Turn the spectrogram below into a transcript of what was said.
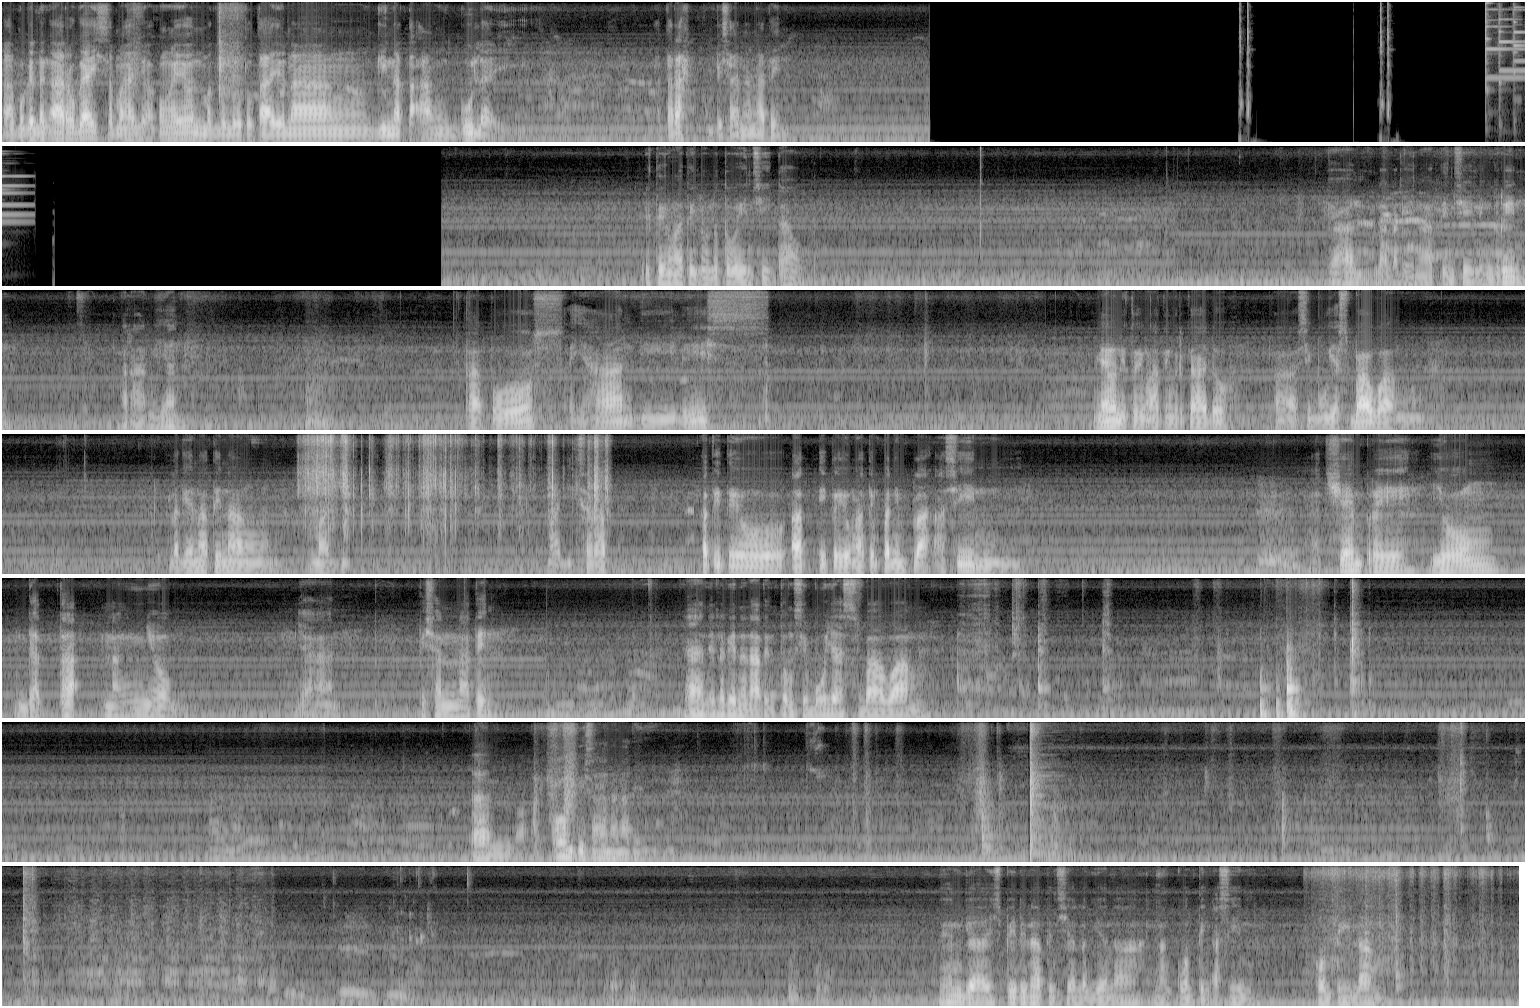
Ah, magandang araw guys, samahan nyo ako ngayon. Magluluto tayo ng ginataang gulay. At tara, umpisahan na natin. Ito yung ating lulutuin, sitaw. Yan, lalagay natin ceiling green. Marami yan. Tapos, ayan, dilis. Ngayon, ito yung ating ricado. Ah, sibuyas bawang. Lagyan natin ng magic. Magic sarap. At ito at ito yung ating panimpla, asin. At syempre, yung gata ng nyog. Yan. Pisan na natin. Yan, ilagay na natin tong sibuyas, bawang. Yan. Umpisahan na natin. Ayan guys, pwede natin siya lagyan na ng konting asin. Konti lang.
